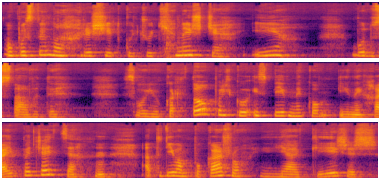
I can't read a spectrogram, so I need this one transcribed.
Опустила решітку чуть нижче і буду ставити свою картопельку із півником і нехай печеться. А тоді вам покажу, який же ж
